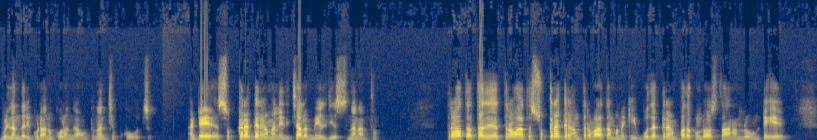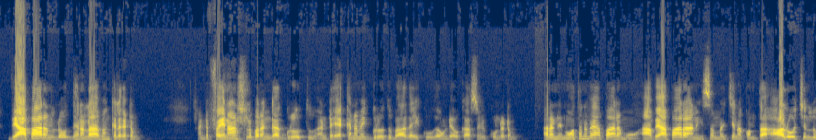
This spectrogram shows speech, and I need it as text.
వీళ్ళందరికీ కూడా అనుకూలంగా ఉంటుందని చెప్పుకోవచ్చు. అంటే శుక్రగ్రహం అనేది చాలా మేలు చేస్తుందని అర్థం. తర్వాత తదే తర్వాత శుక్రగ్రహం తర్వాత మనకి బుధగ్రహం పదకొండవ స్థానంలో ఉంటే వ్యాపారంలో ధనలాభం కలగటం అంటే ఫైనాన్షియల్ పరంగా గ్రోత్ అంటే ఎకనమిక్ గ్రోత్ బాగా ఎక్కువగా ఉండే అవకాశం ఎక్కువ ఉండటం అలానే నూతన వ్యాపారము ఆ వ్యాపారానికి సంబంధించిన కొంత ఆలోచనలు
